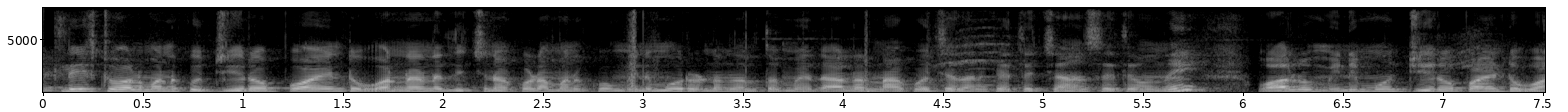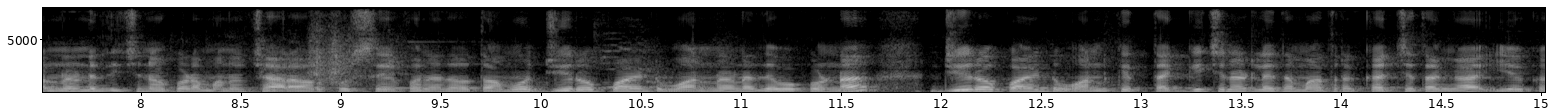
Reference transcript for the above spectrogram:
అట్లీస్ట్ వాళ్ళు మనకు జీరో పాయింట్ వన్ అనేది ఇచ్చినా కూడా మనకు మినిమం రెండు వందల తొమ్మిది డాలర్ నాకు వచ్చేదానికైతే ఛాన్స్ అయితే ఉంది. వాళ్ళు మినిమం జీరో పాయింట్ వన్ అనేది ఇచ్చినా కూడా మనం చాలా వరకు సేఫ్ అనేది అవుతాము. జీరో పాయింట్ వన్ అనేది ఇవ్వకుండా జీరో పాయింట్ వన్కి తగ్గించినట్లయితే మాత్రం ఖచ్చితంగా ఈ యొక్క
